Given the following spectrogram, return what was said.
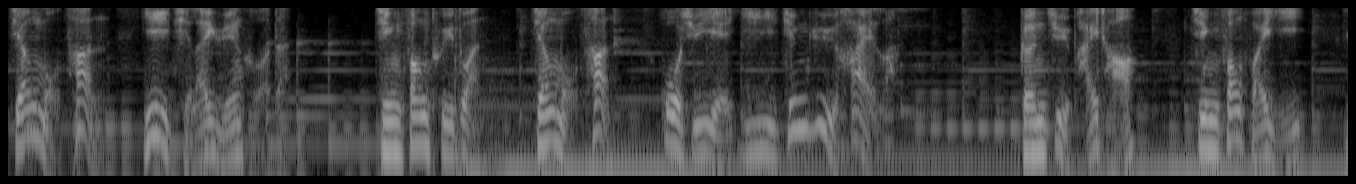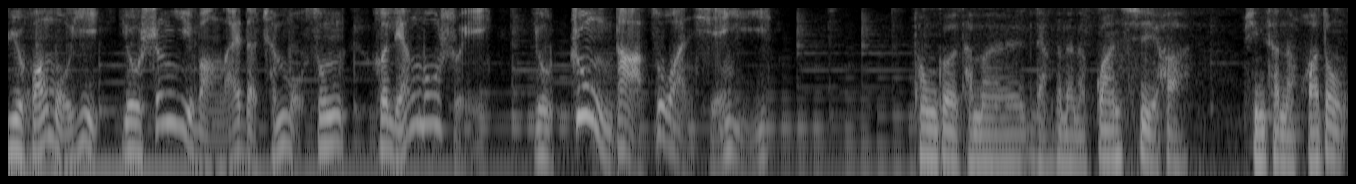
江某灿一起来云和的。警方推断，江某灿或许也已经遇害了。根据排查，警方怀疑与黄某义有生意往来的陈某松和梁某水有重大作案嫌疑。通过他们两个人的关系哈，平常的活动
